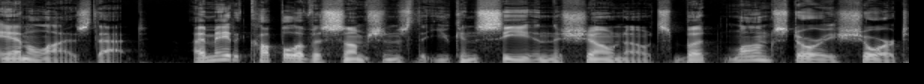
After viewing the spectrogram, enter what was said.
analyze that. I made a couple of assumptions that you can see in the show notes, but long story short,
